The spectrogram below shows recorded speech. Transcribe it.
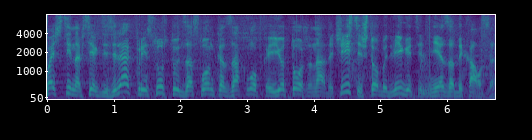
Почти на всех дизелях присутствует заслонка захлопка. Ее тоже надо чистить, чтобы двигатель не задыхался.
